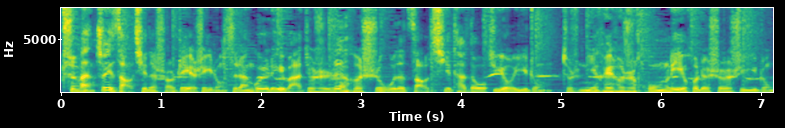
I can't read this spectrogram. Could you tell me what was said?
春晚最早期的时候，这也是一种自然规律吧，就是任何事物的早期，它都具有一种，就是你也可以说是红利，或者说是一种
